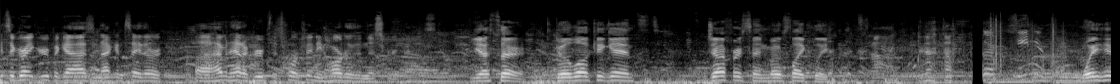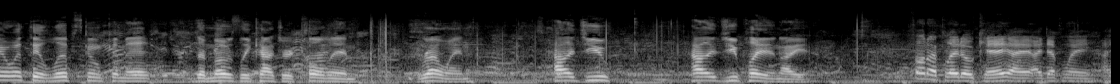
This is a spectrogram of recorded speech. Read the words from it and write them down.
It's a great group of guys, and I can say they're uh, haven't had a group that's worked any harder than this group has. Yes, sir. Good luck against Jefferson, most likely. We're here with the Lipscomb commit, the Mosley catcher, Coleman Rowan. How did you how did you play tonight? Thought I played okay. I, I definitely I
